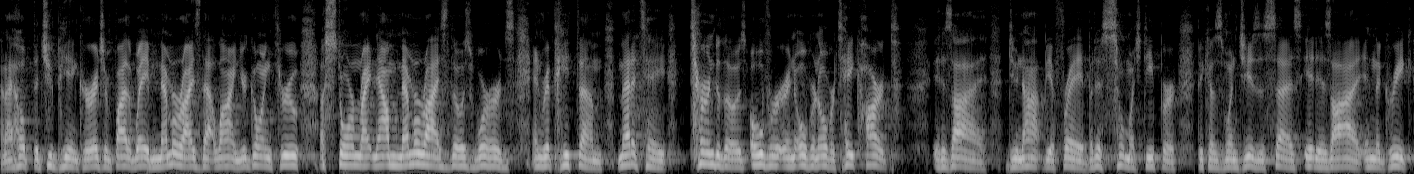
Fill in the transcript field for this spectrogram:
And I hope that you be encouraged. And by the way, memorize that line. You're going through a storm right now. Memorize those words and repeat them. Meditate. Turn to those over and over and over. Take heart. It is I. Do not be afraid. But it's so much deeper because when Jesus says, It is I, in the Greek,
